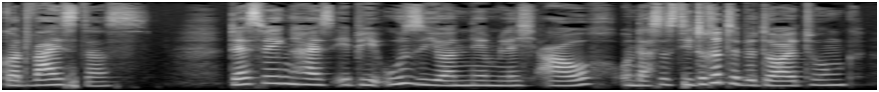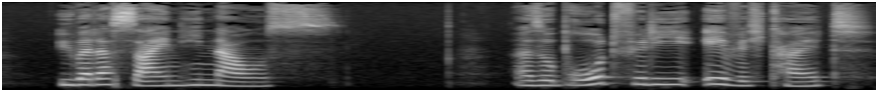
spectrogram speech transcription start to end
Gott weiß das. Deswegen heißt Epiusion nämlich auch, und das ist die dritte Bedeutung, über das Sein hinaus. Also Brot für die Ewigkeit,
